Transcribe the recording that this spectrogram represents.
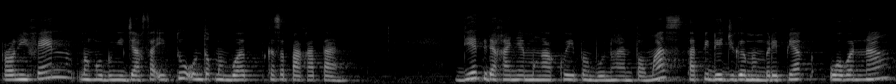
Ronnie Van menghubungi jaksa itu untuk membuat kesepakatan. Dia tidak hanya mengakui pembunuhan Thomas, tapi dia juga memberi pihak wewenang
